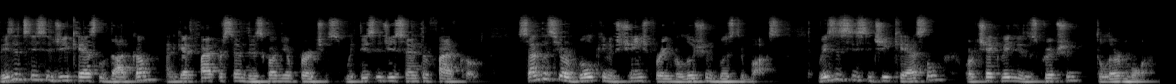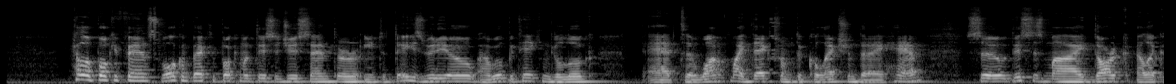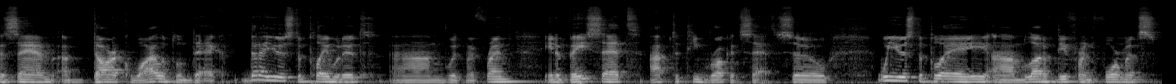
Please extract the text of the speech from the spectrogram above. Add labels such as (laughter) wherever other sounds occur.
Visit ccgcastle.com and get 5% discount on your purchase with TCG Center 5 code. Send us your bulk in exchange for Evolution Booster Box. Visit CCG Castle or check video description to learn more. Hello Poke fans, welcome back to Pokemon TCG Center. In today's video I will be taking a look at uh, one of my decks from the collection that I have. So this is my Dark Alakazam a Dark Vileplume deck that I used to play with it um, with my friend in a base set up to Team Rocket set. So we used to play um, a lot of different formats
